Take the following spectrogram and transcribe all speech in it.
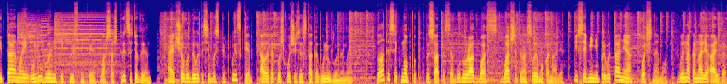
Вітаю мої улюблені підписники, ваш аж 31. А якщо ви дивитеся без підписки, але також хочете стати улюбленими, то натисніть кнопку підписатися, буду рад вас бачити на своєму каналі. Після міні-привітання почнемо. Ви на каналі Альтер.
